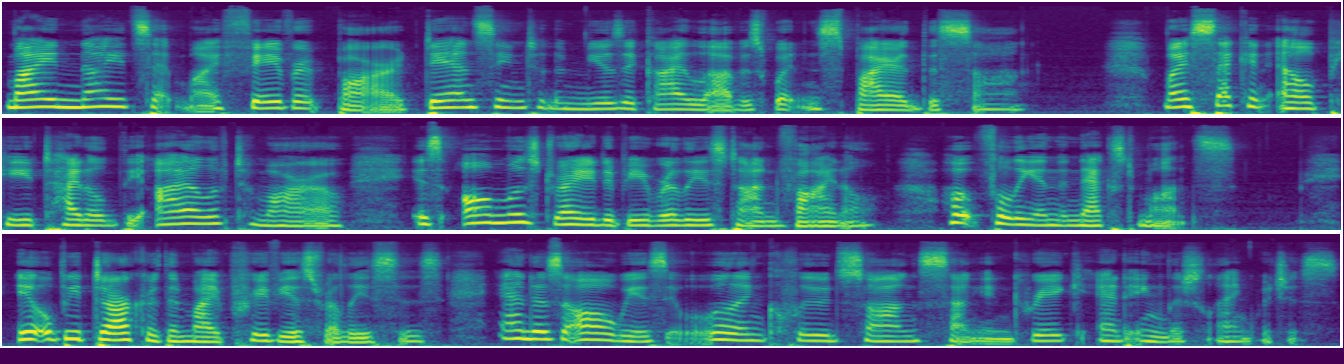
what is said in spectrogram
My nights at my favorite bar, dancing to the music I love, is what inspired this song. My second LP, titled The Isle of Tomorrow, is almost ready to be released on vinyl, hopefully in the next months. It will be darker than my previous releases, and as always, it will include songs sung in Greek and English languages.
